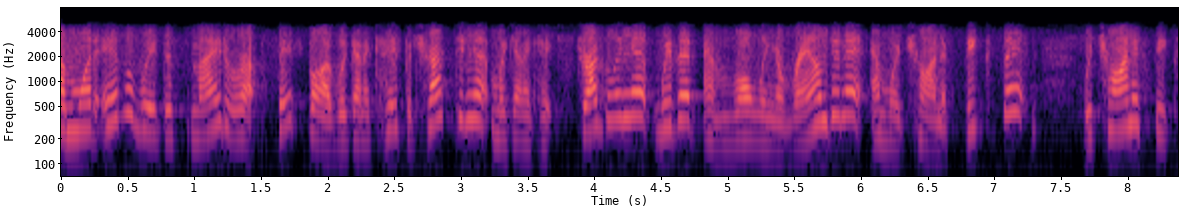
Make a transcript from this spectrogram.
And whatever we're dismayed or upset by, we're going to keep attracting it and we're going to keep struggling it with it and rolling around in it and we're trying to fix it. We're trying to fix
